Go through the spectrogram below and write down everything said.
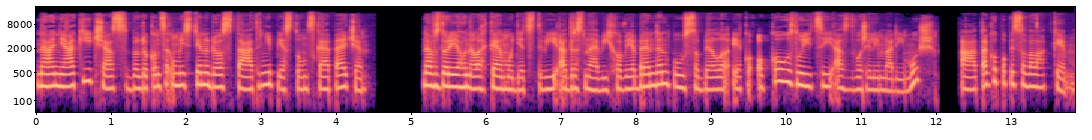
Na nějaký čas byl dokonce umístěn do státní pěstounské péče. Navzdory jeho nelehkému dětství a drsné výchově Brandon působil jako okouzlující a zdvořilý mladý muž a tak ho popisovala Kim.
